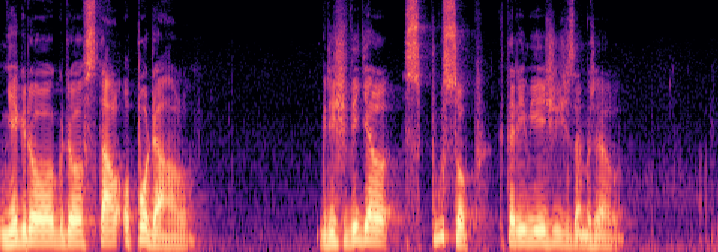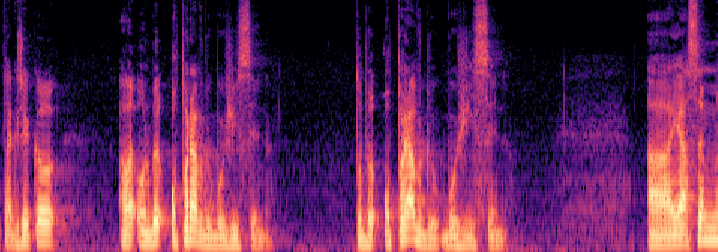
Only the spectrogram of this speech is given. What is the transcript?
někdo, kdo stál opodál, když viděl způsob, kterým Ježíš zemřel, tak řekl, ale on byl opravdu boží syn. To byl opravdu boží syn. A já jsem,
